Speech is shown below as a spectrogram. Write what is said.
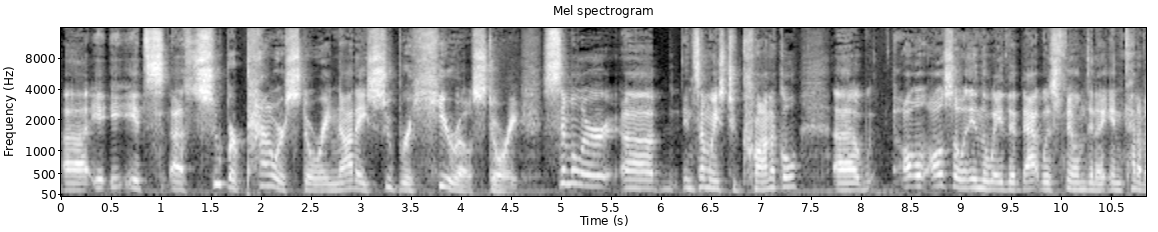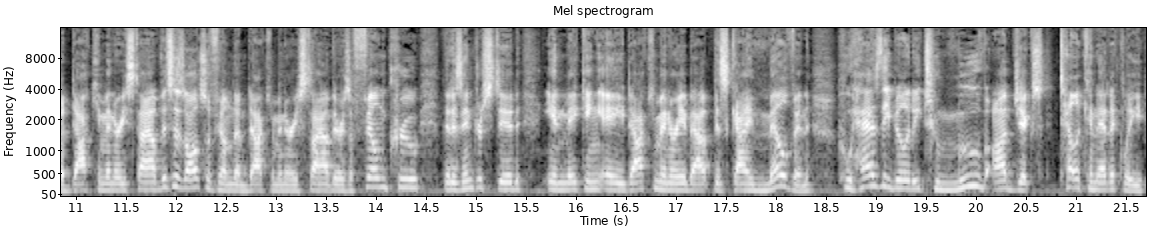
uh, it, it's a superpower story, not a superhero story. Similar uh, in some ways to Chronicle, uh, also in the way that that was filmed in a in kind of a documentary style. This is also filmed in a documentary style. There's a film crew that is interested in making a documentary about this guy Melvin, who has the ability to move objects telekinetically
